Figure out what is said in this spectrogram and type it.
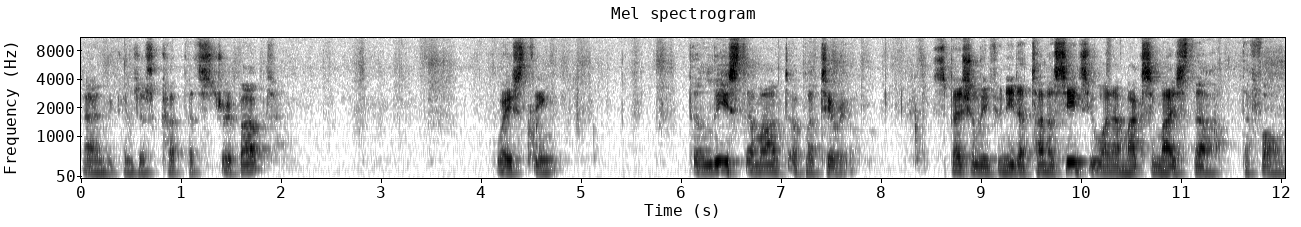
and we can just cut that strip out wasting the least amount of material especially if you need a ton of seeds you want to maximize the, the foam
